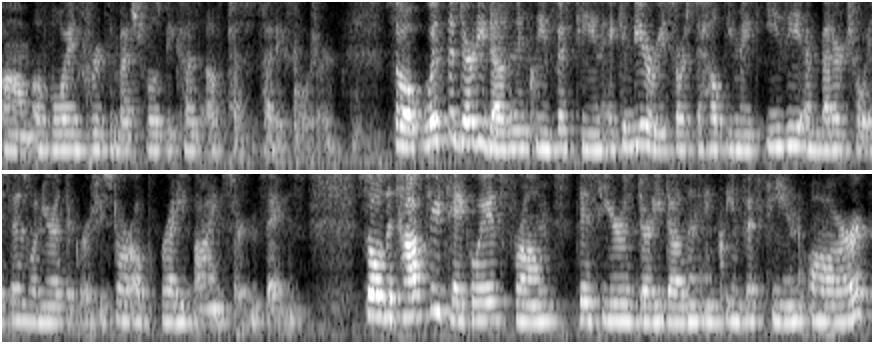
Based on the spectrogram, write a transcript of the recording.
um, avoid fruits and vegetables because of pesticide exposure. So with the Dirty Dozen and Clean 15, it can be a resource to help you make easy and better choices when you're at the grocery store already buying certain things. So the top three takeaways from this year's Dirty Dozen and Clean 15 are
